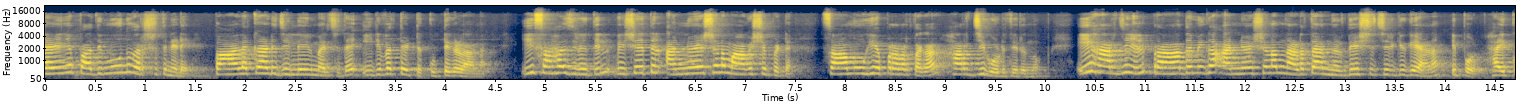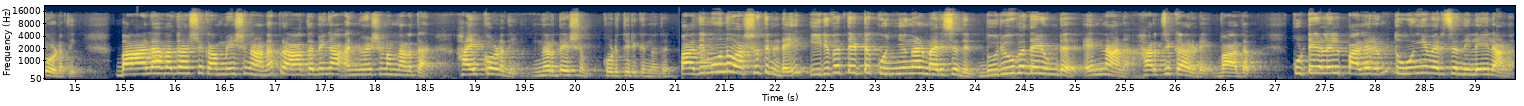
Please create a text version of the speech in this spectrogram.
കഴിഞ്ഞ പതിമൂന്ന് വർഷത്തിനിടെ പാലക്കാട് ജില്ലയിൽ മരിച്ചത് ഇരുപത്തെട്ട് കുട്ടികളാണ്. ഈ സാഹചര്യത്തിൽ വിഷയത്തിൽ അന്വേഷണം ആവശ്യപ്പെട്ട് സാമൂഹ്യ പ്രവർത്തകർ ഹർജി കൊടുത്തിരുന്നു. ഈ ഹർജിയിൽ പ്രാഥമിക അന്വേഷണം നടത്താൻ നിർദ്ദേശിച്ചിരിക്കുകയാണ് ഇപ്പോൾ ഹൈക്കോടതി. ബാലാവകാശ കമ്മീഷനാണ് പ്രാഥമിക അന്വേഷണം നടത്താൻ ഹൈക്കോടതി നിർദ്ദേശം കൊടുത്തിരിക്കുന്നത്. പതിമൂന്ന് വർഷത്തിനിടയിൽ ഇരുപത്തെട്ട് കുഞ്ഞുങ്ങൾ മരിച്ചതിൽ ദുരൂഹതയുണ്ട് എന്നാണ് ഹർജിക്കാരുടെ വാദം. കുട്ടികളിൽ പലരും തൂങ്ങി മരിച്ച നിലയിലാണ്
